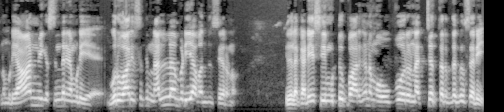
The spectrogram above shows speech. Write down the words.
நம்முடைய ஆன்மீக சிந்தனை நம்முடைய குரு வாரிசுக்கு நல்லபடியா வந்து சேரணும். இதுல கடைசி மட்டும் பாருங்க நம்ம ஒவ்வொரு நட்சத்திரத்துக்கும் சரி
